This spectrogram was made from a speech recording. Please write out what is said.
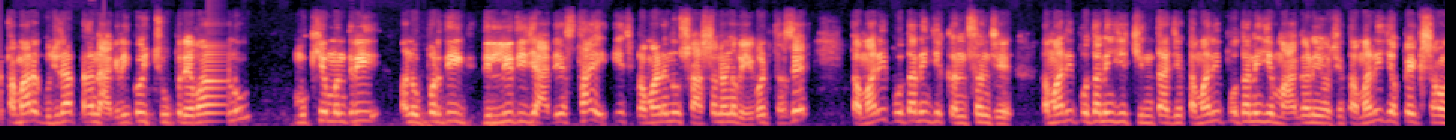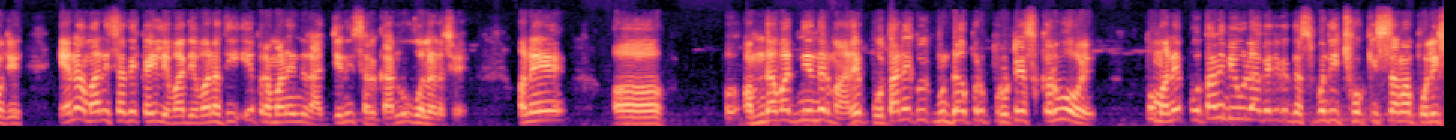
તમારે ગુજરાતના નાગરિકોએ ચૂપ રહેવાનું મુખ્યમંત્રી અને ઉપરથી દિલ્હીથી જે આદેશ થાય, એ જ પ્રમાણેનું શાસન અને વહીવટ થશે. તમારી પોતાની જે કન્સર્ન છે, તમારી પોતાની જે ચિંતા છે, તમારી પોતાની જે માગણીઓ છે, તમારી જે અપેક્ષાઓ છે, એના અમારી સાથે કઈ લેવા દેવા નથી. એ પ્રમાણેની રાજ્યની સરકારનું વલણ છે. અને અમદાવાદની અંદર મારે પોતાને કોઈક મુદ્દા ઉપર પ્રોટેસ્ટ કરવો હોય, તો મને પોતાને બી એવું લાગે છે કે દસમાંથી છ કિસ્સામાં પોલીસ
